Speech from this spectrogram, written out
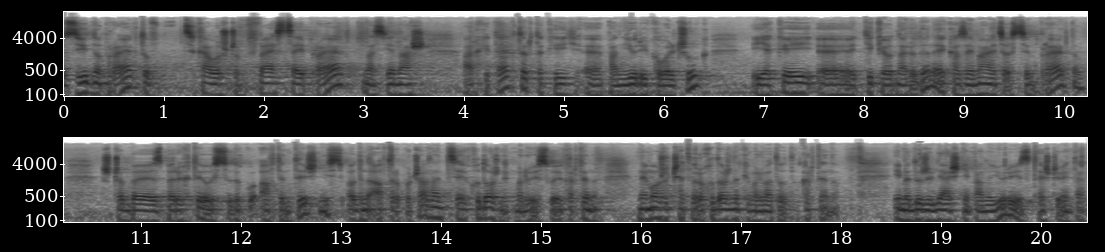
Згідно проекту, цікаво, що весь цей проект у нас є наш архітектор, такий е, пан Юрій Ковальчук, який е, тільки одна людина, яка займається ось цим проектом, щоб зберегти ось цю таку автентичність. Один автор почав, знаєте, це художник малює свою картину. Не можуть четверо художників малювати одну картину. І ми дуже вдячні пану Юрію за те, що він так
